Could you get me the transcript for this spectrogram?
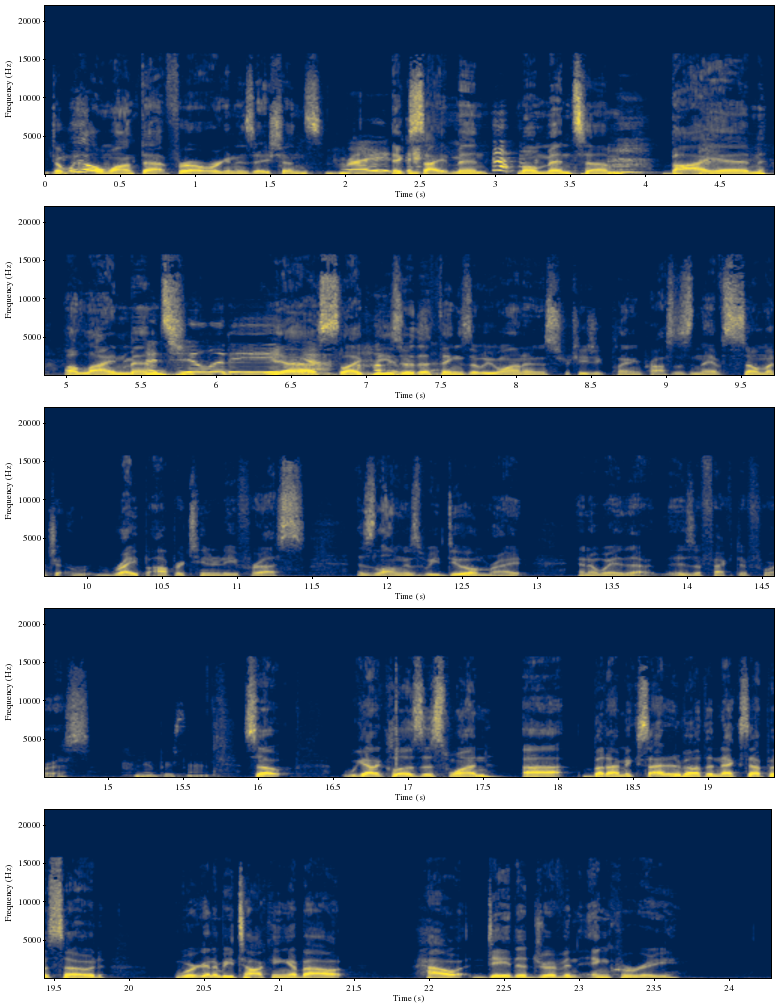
Don't we all want that for our organizations? Right. Excitement, momentum, buy-in, alignment, agility. Yes, yeah, like these are the things that we want in a strategic planning process, and they have so much ripe opportunity for us as long as we do them right in a way that is effective for us. Hundred percent. So we got to close this one, uh, but I'm excited about the next episode. We're going to be talking about how data-driven inquiry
